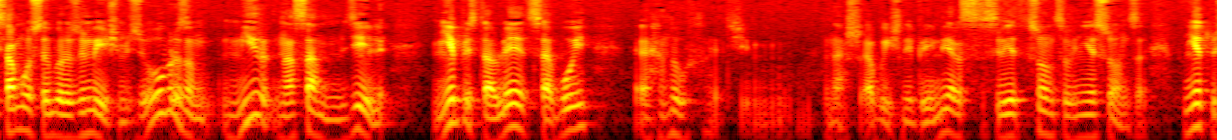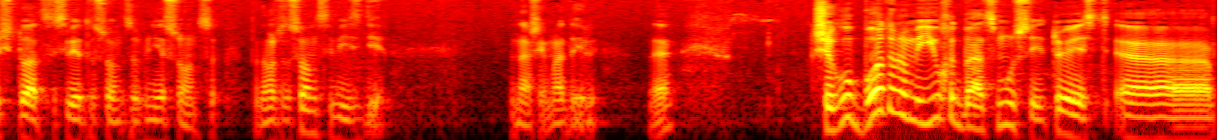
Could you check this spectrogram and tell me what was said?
само собой разумеющимся образом мир на самом деле – не представляет собой, э, ну, наш обычный пример, свет солнца вне солнца. Нету ситуации света солнца вне солнца, потому что солнце везде в нашей модели. Да? Шигу ботрум и юхат бы то есть, э,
